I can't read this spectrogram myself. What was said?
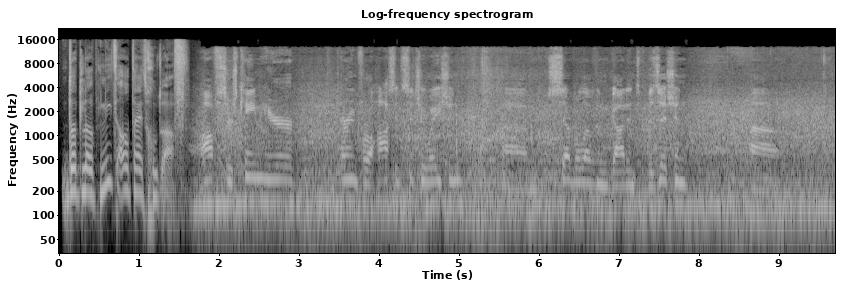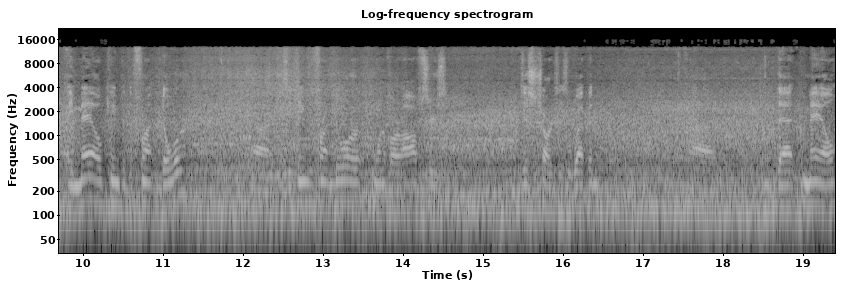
Dat loopt niet altijd goed af. Officers came here preparing for a hostage situation. Um, several of them got into position. Uh, a male came to the front door. Uh, as he came to the front door, one of our officers discharged his weapon. Uh, that male,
